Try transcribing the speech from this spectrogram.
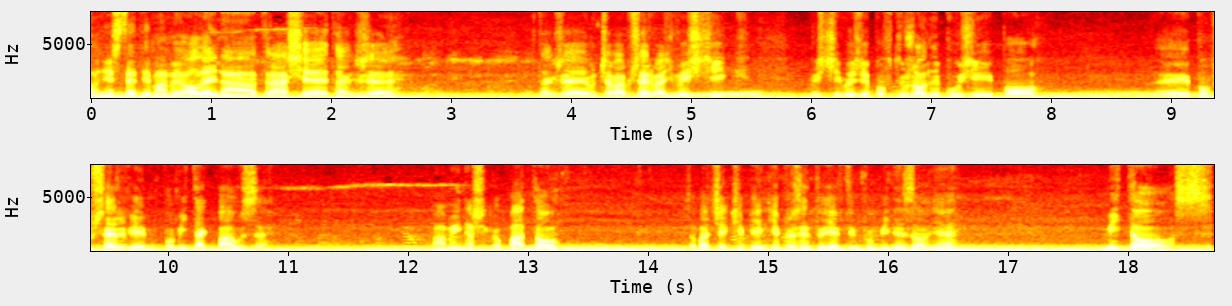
No niestety mamy olej na trasie, także, także trzeba przerwać wyścig. Wyścig będzie powtórzony później po, po przerwie, po mitach pauzę. Mamy i naszego pato. Zobaczcie jak się pięknie prezentuje w tym kombinezonie. Mitos.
